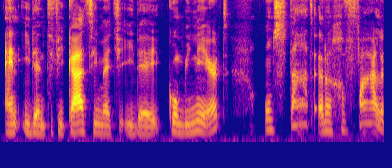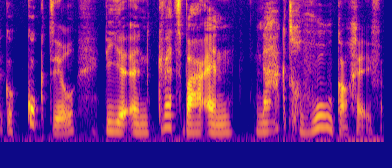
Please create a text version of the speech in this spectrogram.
en identificatie met je idee, combineert, ontstaat er een gevaarlijke cocktail die je een kwetsbaar en naakt gevoel kan geven.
